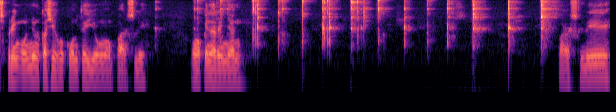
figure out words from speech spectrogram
spring onion kasi kukunti yung parsley. Okay na rin yan. Parsley.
